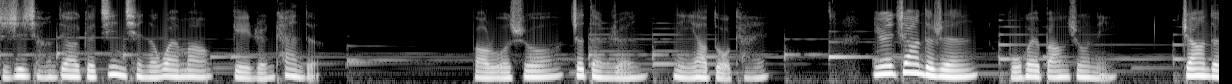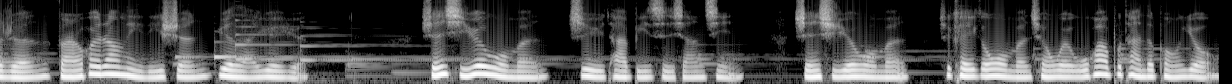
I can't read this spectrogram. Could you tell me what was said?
只是强调一个敬虔的外貌给人看的，保罗说：“这等人你要躲开，因为这样的人不会帮助你，这样的人反而会让你离神越来越远。神喜悦我们是与他彼此相近，神喜悦我们。”是可以跟我们成为无话不谈的朋友，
